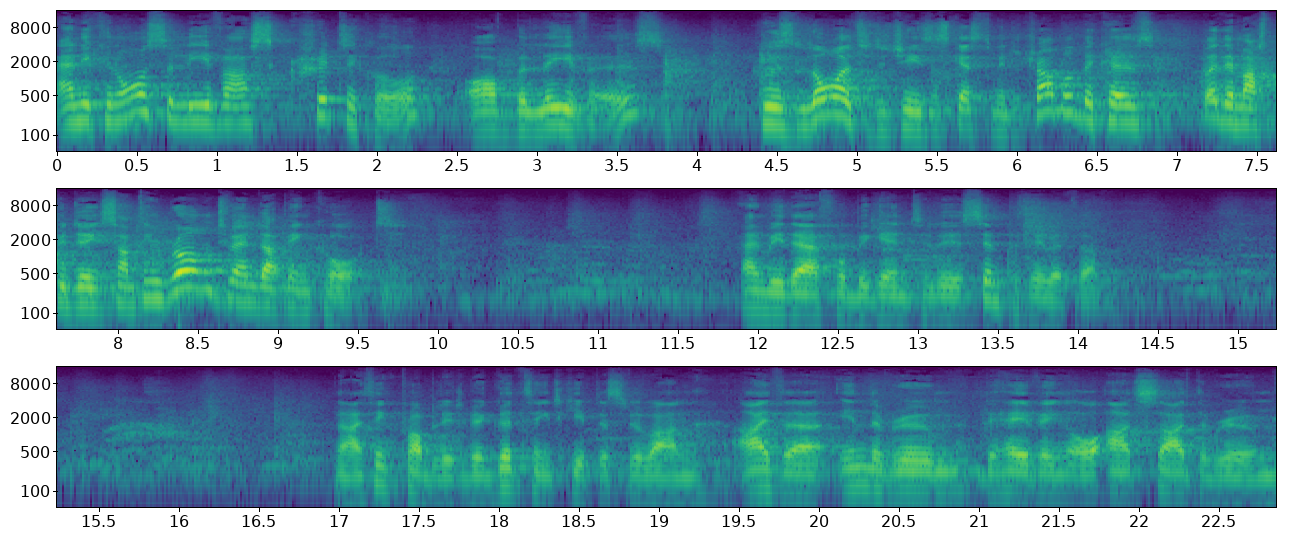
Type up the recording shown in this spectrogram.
And it can also leave us critical of believers whose loyalty to Jesus gets them into trouble because, well, they must be doing something wrong to end up in court. And we therefore begin to lose sympathy with them. Now, I think probably it would be a good thing to keep this little one either in the room behaving or outside the room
